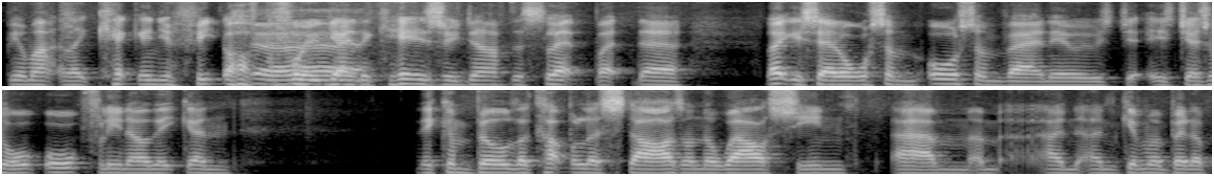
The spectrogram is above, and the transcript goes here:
be a matter of, like kicking your feet off before you get in the cage, so you don't have to slip. But uh, like you said, awesome, awesome venue. It's just, it's just hopefully now they can they can build a couple of stars on the Welsh scene, um, um, and and give them a bit of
